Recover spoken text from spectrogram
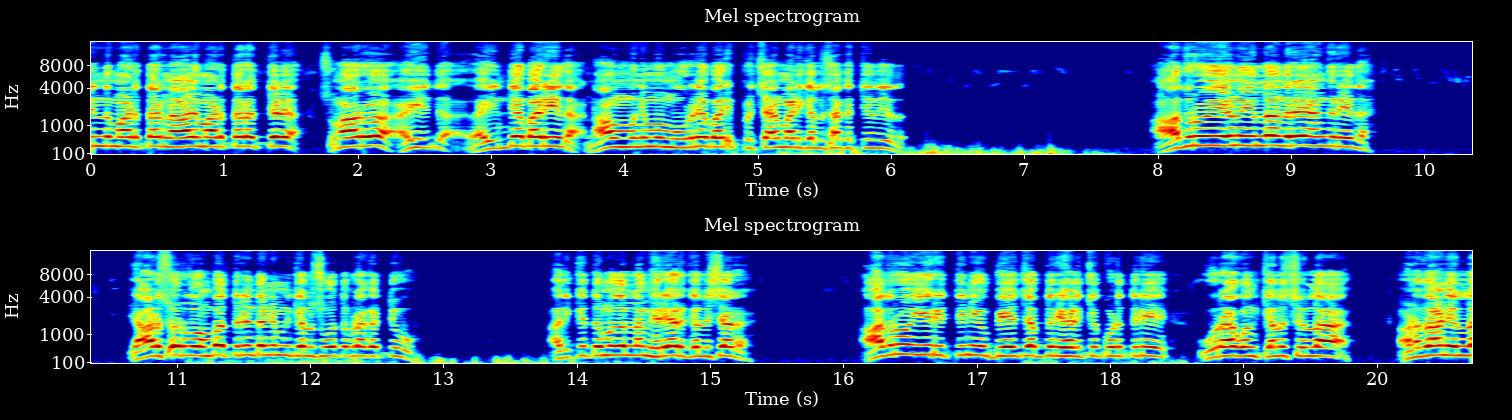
ಇಂದು ಮಾಡ್ತಾರೆ, ನಾಳೆ ಮಾಡ್ತಾರೆ ಅಂತೇಳಿ ಸುಮಾರು ಐದು, ಐದನೇ ಬಾರಿ ಇದೆ. ನಾವು ನಿಮ್ಮ ಮೂರನೇ ಬಾರಿ ಪ್ರಚಾರ ಮಾಡಿ ಕೆಲಸ ಆಗತ್ತಿದೆ ಇದು. ಆದರೂ ಏನೂ ಇಲ್ಲ ಅಂದರೆ ಹೆಂಗ್ರಿ ಇದು? ಎರಡು ಸಾವಿರದ ಒಂಬತ್ತರಿಂದ ನಿಮ್ಗೆ ಗೆಲ್ಲಿಸ್ಕೋತ ಬರಾಕತ್ತೀವಿ ಅದಕ್ಕಿಂತ ಮೊದಲು ನಮ್ಮ ಹಿರಿಯರು ಗೆಲ್ಲಿಸ್ಯಾರ ಆದರೂ ಈ ರೀತಿ ನೀವು ಬೇಜವಾಬ್ದಾರಿ ಹೇಳಿಕೆ ಕೊಡ್ತೀರಿ. ಊರಾಗ ಒಂದು ಕೆಲಸ ಇಲ್ಲ ಅನುದಾನ ಇಲ್ಲ.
